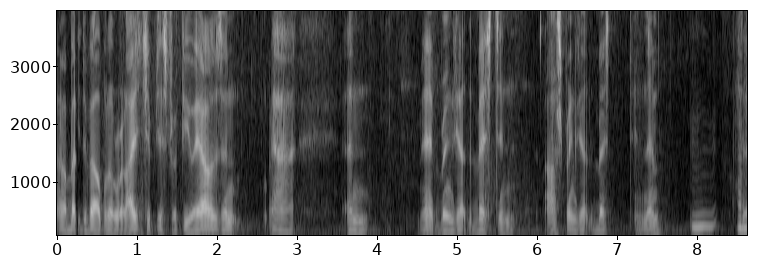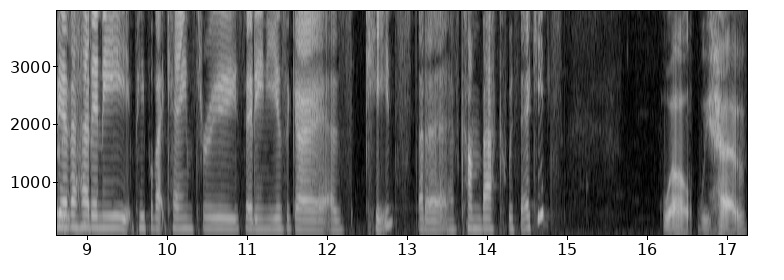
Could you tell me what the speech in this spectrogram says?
uh, but you develop a little relationship just for a few hours, and uh, and yeah, it brings out the best in us, brings out the best in them. Have you ever had any people that came through 13 years ago as kids that are, have come back with their kids? Well, we have,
